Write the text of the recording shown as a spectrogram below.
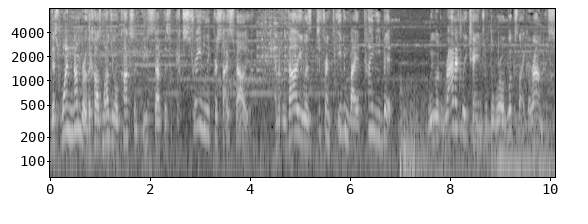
this one number, the cosmological constant, needs to have this extremely precise value. And if the value is different even by a tiny bit, we would radically change what the world looks like around us.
